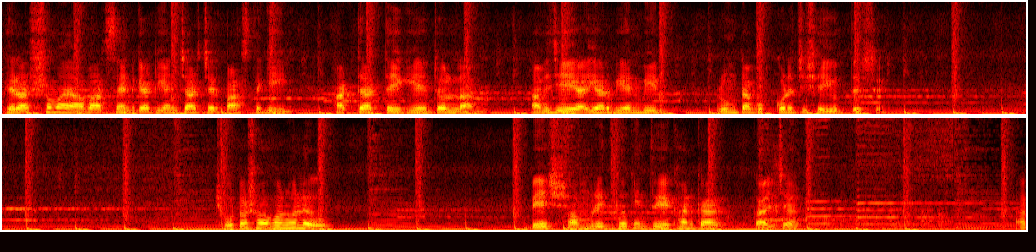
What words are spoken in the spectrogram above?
ফেরার সময় আবার সেন্ট গ্যাটিয়ান চার্চের পাশ থেকেই হাঁটতে হাঁটতে এগিয়ে চললাম। আমি যে এআইআর বিএনবির রুমটা বুক করেছি সেই উদ্দেশ্যে। ছোট শহর হলেও বেশ সমৃদ্ধ কিন্তু এখানকার কালচার। আর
